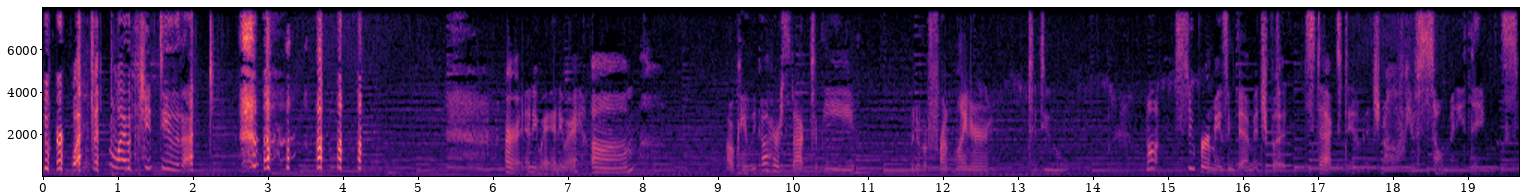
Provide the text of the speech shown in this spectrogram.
to her weapon. Why would you do that? Alright, anyway, anyway. Um. Okay, we got her stacked to be a bit of a frontliner to do not super amazing damage, but stacked damage. Oh, we have so many things.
